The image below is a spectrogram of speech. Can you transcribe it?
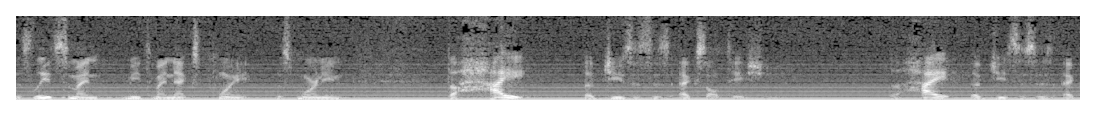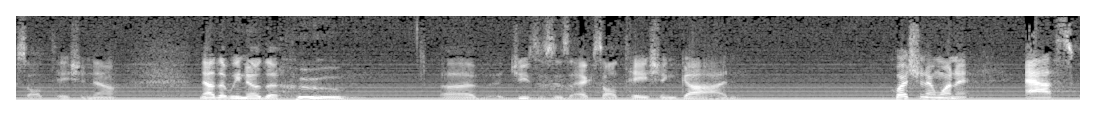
This leads to my, me to my next point this morning the height of Jesus' exaltation. The height of Jesus' exaltation. Now, now that we know the who of Jesus' exaltation, God, the question I want to ask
